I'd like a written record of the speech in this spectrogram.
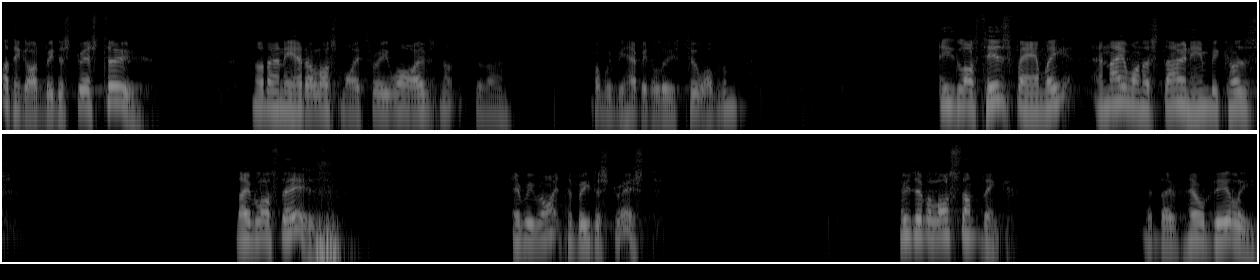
I think I'd be distressed too. Not only had I lost my three wives, not that I probably be happy to lose two of them. He's lost his family, and they want to stone him because they've lost theirs. Every right to be distressed. Who's ever lost something that they've held dearly?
